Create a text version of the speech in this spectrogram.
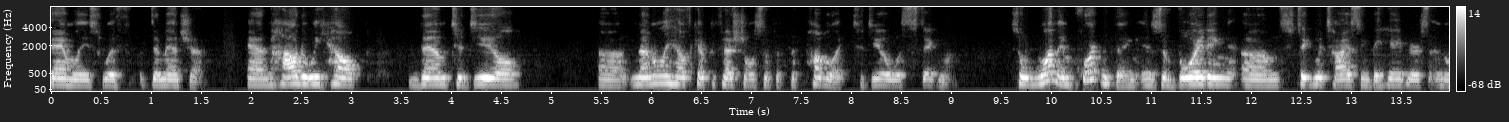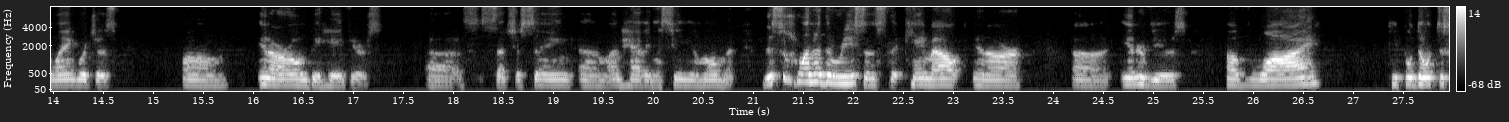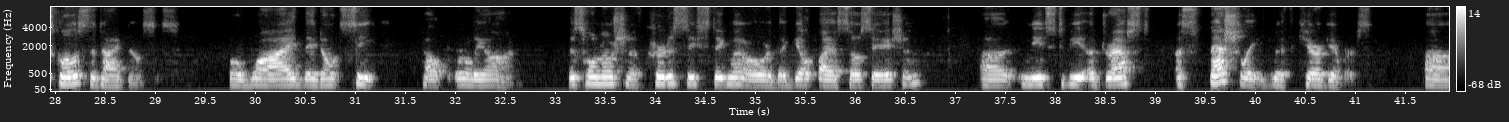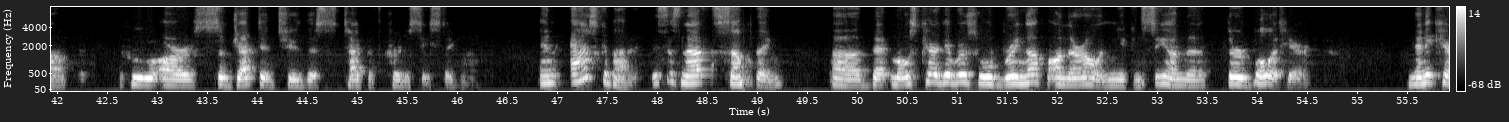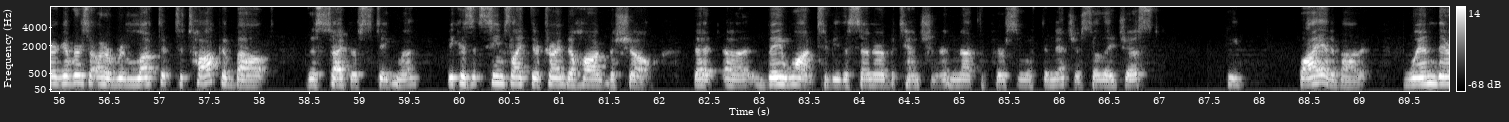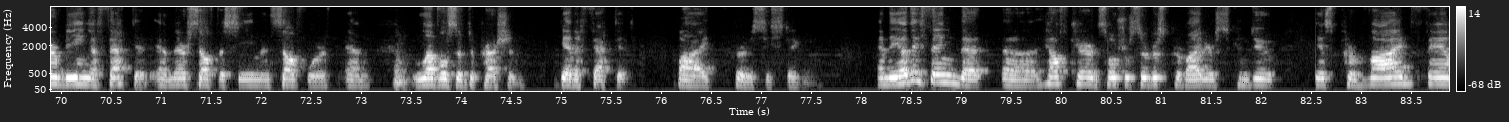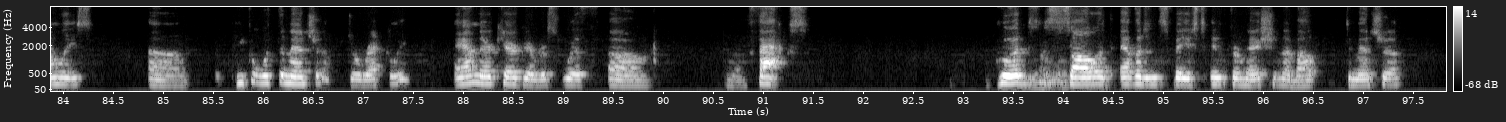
families with dementia? And how do we help them to deal, uh, not only healthcare professionals, but the public to deal with stigma? So one important thing is avoiding um, stigmatizing behaviors and languages um, in our own behaviors, uh, such as saying, um, I'm having a senior moment. This is one of the reasons that came out in our uh, interviews of why people don't disclose the diagnosis or why they don't seek help early on. This whole notion of courtesy stigma or the guilt by association uh, needs to be addressed, especially with caregivers uh, who are subjected to this type of courtesy stigma. And ask about it. This is not something uh, that most caregivers will bring up on their own. You can see on the third bullet here Many caregivers are reluctant to talk about this type of stigma because it seems like they're trying to hog the show, that uh, they want to be the center of attention and not the person with dementia. So they just keep quiet about it when they're being affected and their self esteem and self worth and levels of depression get affected by courtesy stigma. And the other thing that uh, healthcare and social service providers can do is provide families uh, people with dementia directly and their caregivers with um, facts. Good, solid, evidence based information about dementia,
